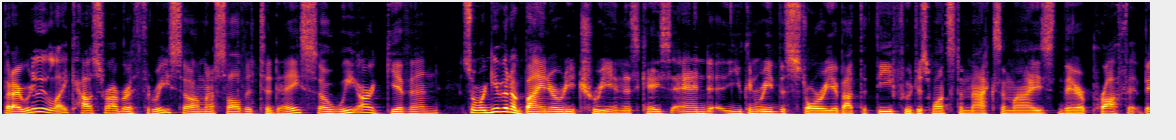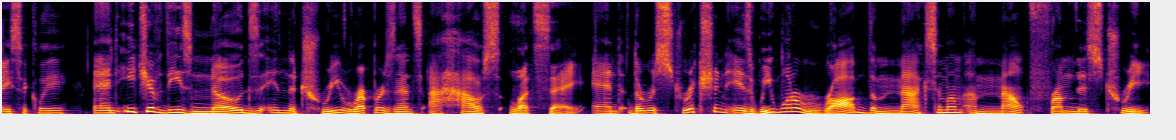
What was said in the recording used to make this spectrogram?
but I really like House Robber 3, so I'm going to solve it today. So we are given so we're given a binary tree in this case, and you can read the story about the thief who just wants to maximize their profit basically. And each of these nodes in the tree represents a house, let's say. And the restriction is we want to rob the maximum amount from this tree.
